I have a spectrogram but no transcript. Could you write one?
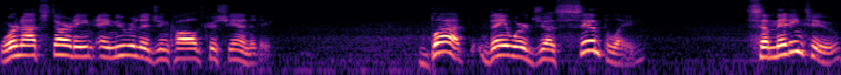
were not starting a new religion called Christianity. But they were just simply submitting to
